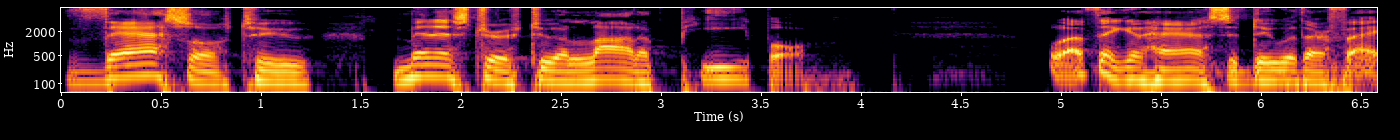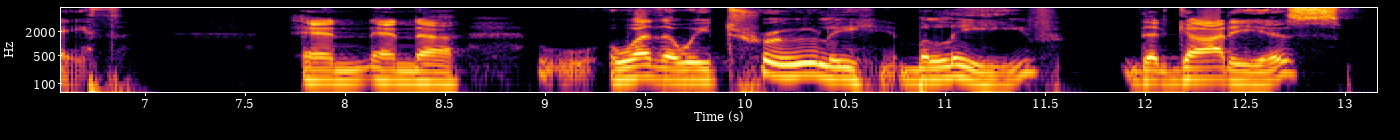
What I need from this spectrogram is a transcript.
vessel to minister to a lot of people? Well, I think it has to do with our faith and and uh, whether we truly believe that God is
